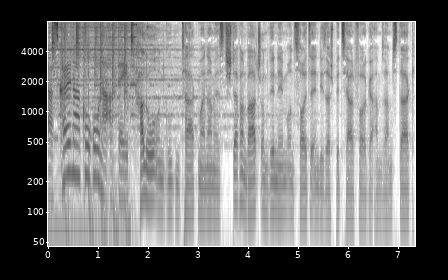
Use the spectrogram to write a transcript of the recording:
Das Kölner Corona-Update. Hallo und guten Tag, mein Name ist Stefan Bartsch und wir nehmen uns heute in dieser Spezialfolge am Samstag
